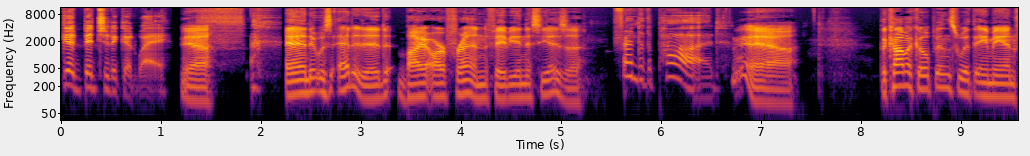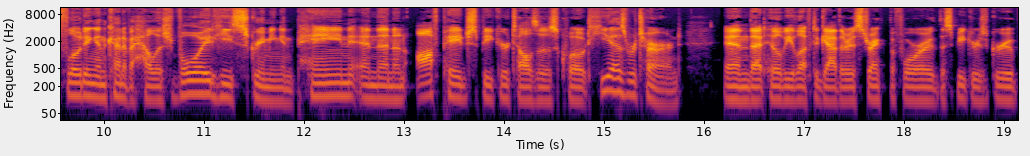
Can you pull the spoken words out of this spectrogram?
good bitch in a good way. Yeah. And it was edited by our friend Fabian Nicieza. Friend of the pod. Yeah. The comic opens with a man floating in kind of a hellish void. He's screaming in pain, and then an off-page speaker tells us, quote, he has returned, and that he'll be left to gather his strength before the speaker's group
